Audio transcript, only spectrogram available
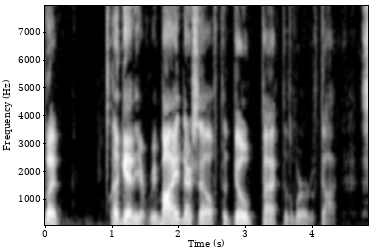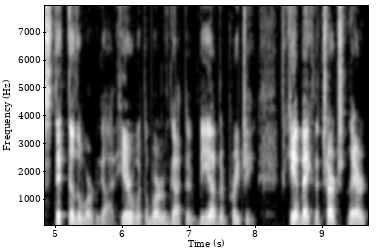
But again, here, remind ourselves to go back to the Word of God. Stick to the Word of God. Hear what the Word of God do. Be under preaching. If you can't make the church, there are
